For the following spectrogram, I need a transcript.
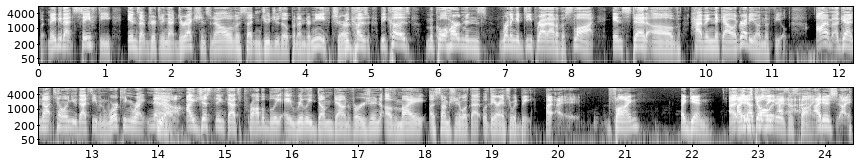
but maybe that safety ends up drifting that direction. So now all of a sudden Juju's open underneath Sure. because because Mecole Hardman's running a deep route out of the slot instead of having Nick Allegretti on the field. I'm again not telling you that's even working right now. Yeah. I just think that's probably a really dumbed down version of my assumption of what that what their answer would be. I, I fine. Again, I- I, just don't think it is, I, is fine. I just I,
